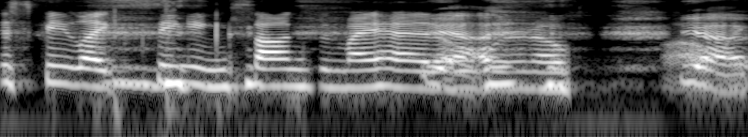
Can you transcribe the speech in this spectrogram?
just be like singing songs in my head yeah. over and over. Oh yeah.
